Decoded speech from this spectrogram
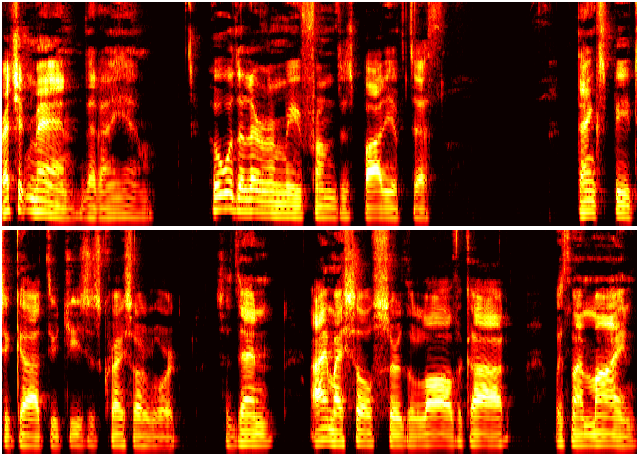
Wretched man that I am, who will deliver me from this body of death? Thanks be to God through Jesus Christ our Lord. So then, I myself serve the law of God with my mind,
